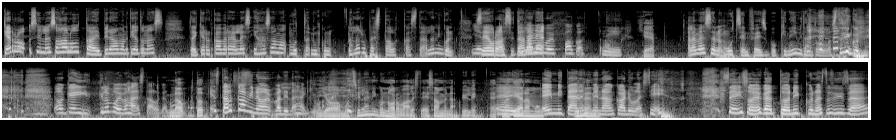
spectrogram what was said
kerro sille, jos sä haluat, tai pidä omana tietonas, tai kerro kavereille, ihan sama, mutta niin kun, älä rupea stalkkaa sitä, älä niin kun, jep. seuraa sitä, älä, me, ei voi pakottaa. niin, Jep. älä mene sen mutsin Facebookiin, ei mitään tollasta. niin kun, Okei, kyllä voi vähän stalkata. No, tot, Stalkkaaminen on välillä ihan kiva. joo, mutta silleen niin kuin normaalisti ei saa mennä yli. Et mä Ei, tiedän mun... Ei mitään, yhden... että mennään kadulle se seisoo ja katsoo ikkunasta sisään.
